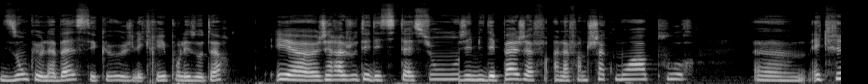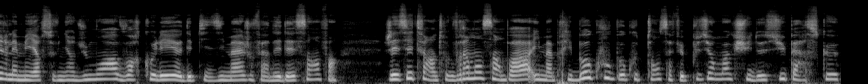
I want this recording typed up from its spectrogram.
disons que la base, c'est que je l'ai créé pour les auteurs. Et euh, j'ai rajouté des citations, j'ai mis des pages à, la fin de chaque mois pour euh, écrire les meilleurs souvenirs du mois, voire coller des petites images ou faire des dessins, enfin j'ai essayé de faire un truc vraiment sympa, il m'a pris beaucoup beaucoup de temps, ça fait plusieurs mois que je suis dessus parce que,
